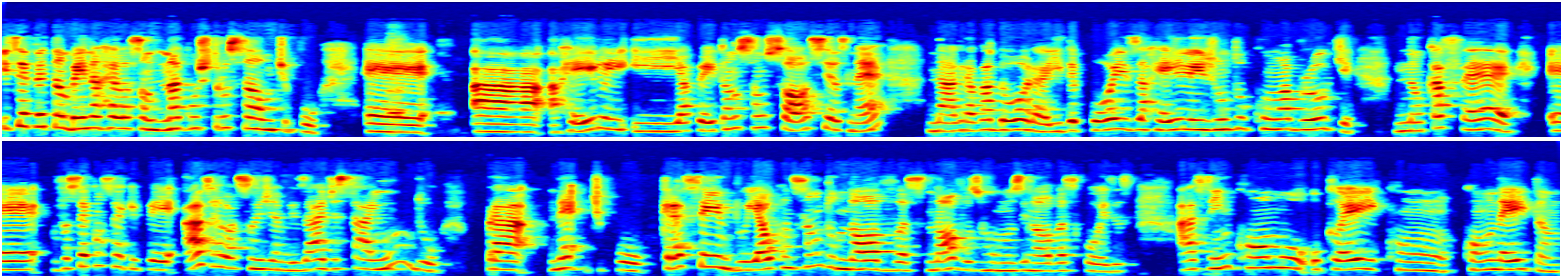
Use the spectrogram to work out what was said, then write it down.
E você vê também na relação, na construção, tipo, é, a, a Hayley e a Peyton são sócias, né, na gravadora, e depois a Hayley junto com a Brooke no café. É, você consegue ver as relações de amizade saindo para, né, tipo, crescendo e alcançando novas, novos rumos e novas coisas. Assim como o Clay com, com o Nathan,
